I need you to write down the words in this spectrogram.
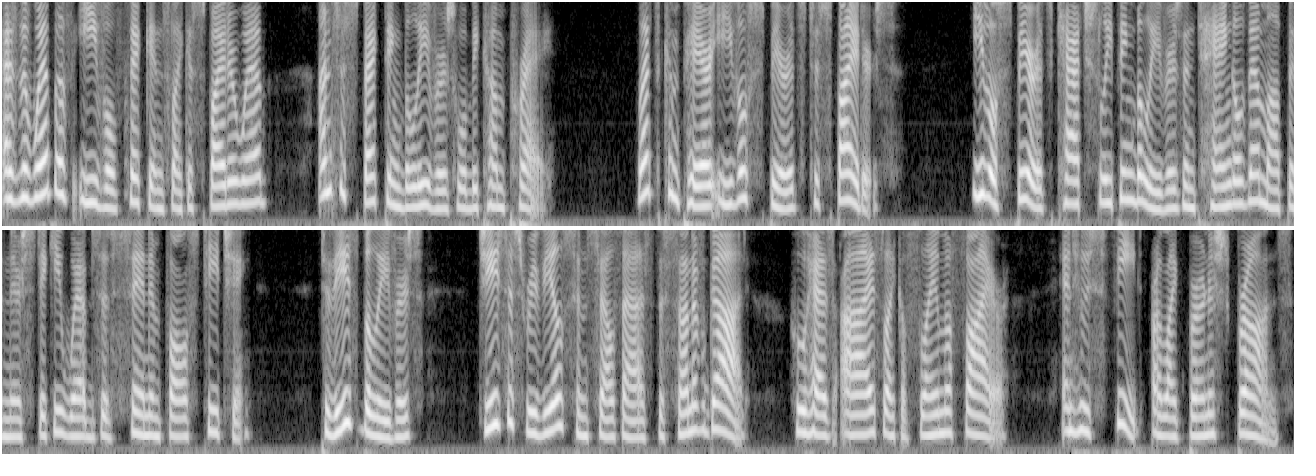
As the web of evil thickens like a spider web, unsuspecting believers will become prey. Let's compare evil spirits to spiders. Evil spirits catch sleeping believers and tangle them up in their sticky webs of sin and false teaching. To these believers, Jesus reveals himself as the Son of God, who has eyes like a flame of fire, and whose feet are like burnished bronze.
